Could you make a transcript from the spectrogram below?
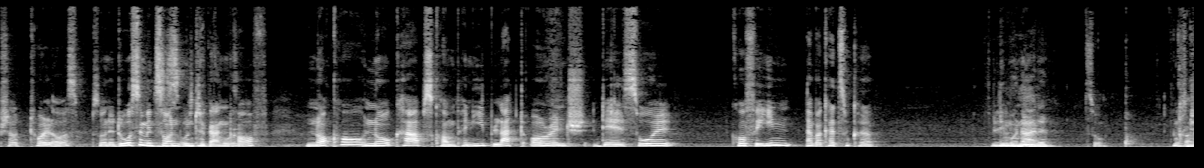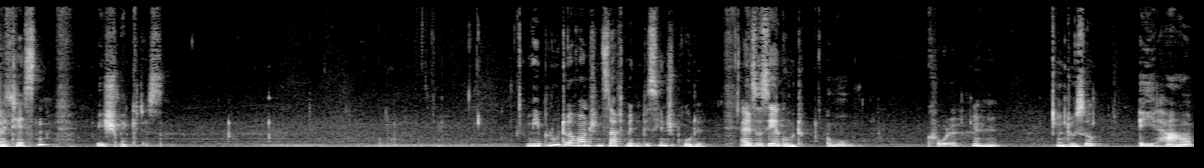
schaut toll aus, so eine Dose mit Sonnenuntergang cool. drauf. Nocco No Carbs Company, Blood Orange Del Sol, Koffein, aber kein Zucker. Limonade. So. Muss ich Krass. mal testen. Wie schmeckt es? Wie Blutorangensaft mit ein bisschen Sprudel. Also sehr gut. Oh, cool. Und du so? Ich habe,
